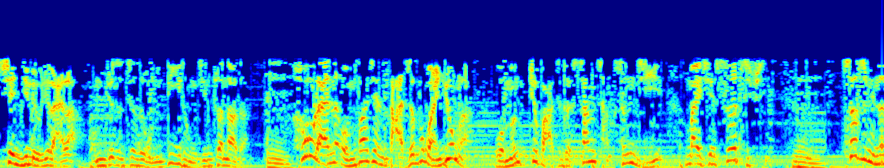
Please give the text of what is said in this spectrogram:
现金流就来了。我们觉得这是我们第一桶金赚到的。嗯后来呢，我们发现打折不管用了，我们就把这个商场升级，卖一些奢侈品。嗯奢侈品的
